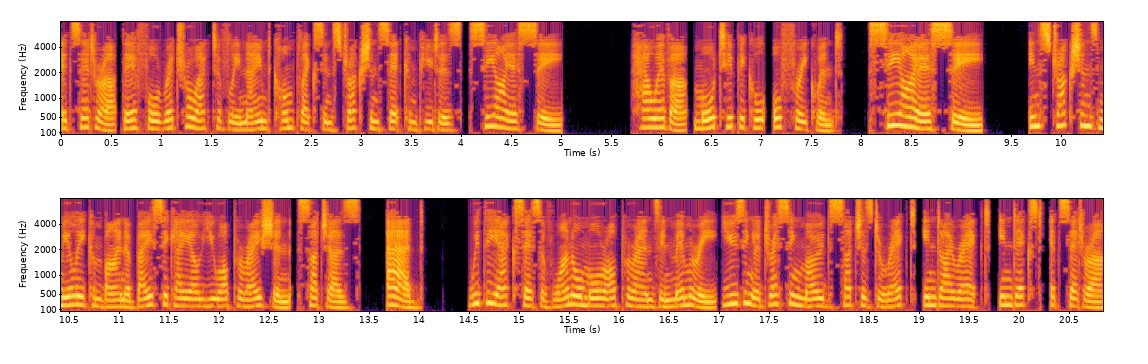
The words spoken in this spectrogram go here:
etc. therefore retroactively named complex instruction set computers, CISC. However, more typical, or frequent, CISC instructions merely combine a basic ALU operation, such as add, with the access of one or more operands in memory using addressing modes such as direct, indirect, indexed, etc.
